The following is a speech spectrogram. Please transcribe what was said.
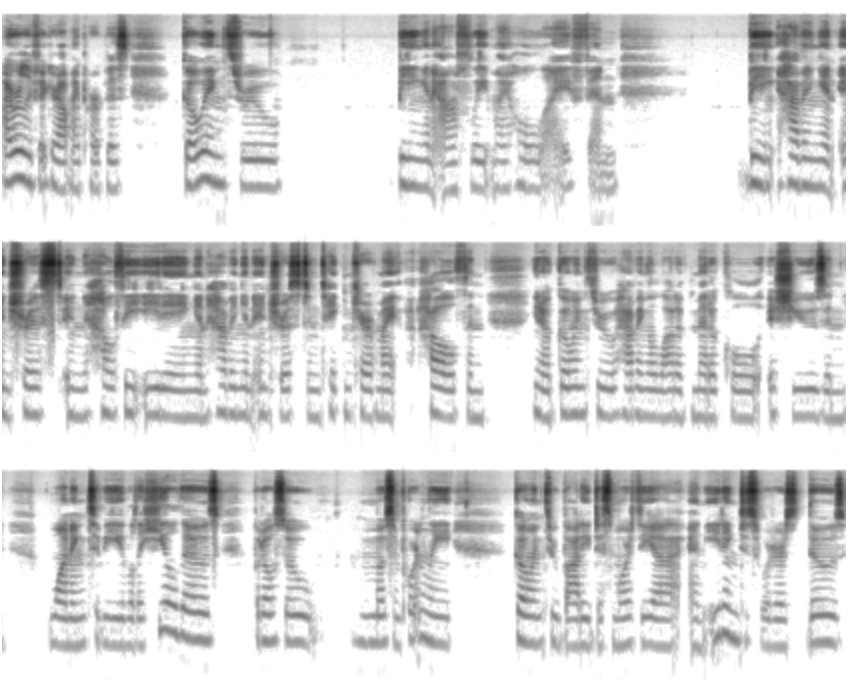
I really figured out my purpose going through being an athlete my whole life and being having an interest in healthy eating and having an interest in taking care of my health and you know going through having a lot of medical issues and wanting to be able to heal those but also most importantly going through body dysmorphia and eating disorders those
